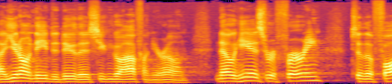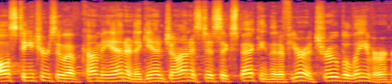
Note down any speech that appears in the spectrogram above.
Uh, you don't need to do this, you can go off on your own. No, he is referring to the false teachers who have come in. And again, John is just expecting that if you're a true believer,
